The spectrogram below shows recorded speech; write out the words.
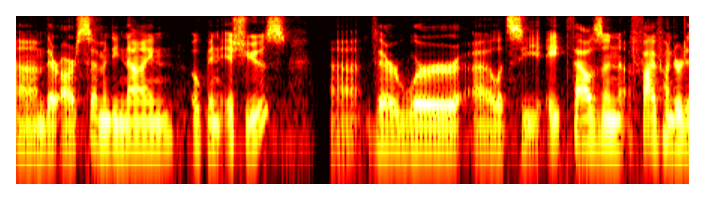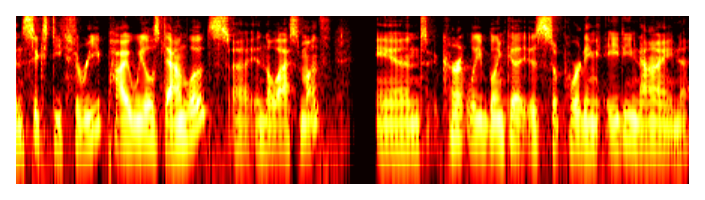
Um, there are 79 open issues. Uh, there were, let's see, 8,563 PyWheels downloads in the last month and currently Blinka is supporting 89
